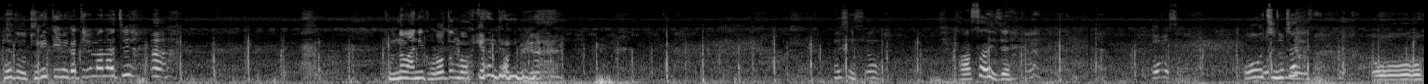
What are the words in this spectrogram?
그래도 둘이 뛰니까 뛸만하지? 겁나 많이 걸었던 것 같긴 한데, 오늘은. 할수 있어. 봤어, 이제. 먹었어. 오, 진짜? 오.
